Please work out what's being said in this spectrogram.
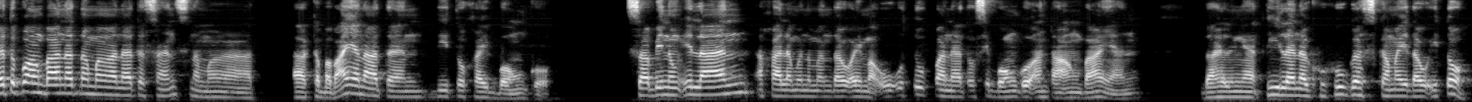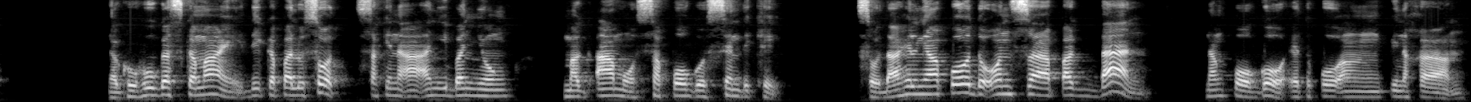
Ito po ang banat ng mga netizens, ng mga ah, kababayan natin dito kay Bongo. Sabi nung ilan, akala mo naman daw ay mauutupan na si Bongo ang taong bayan dahil nga tila naghuhugas kamay daw ito. Naghuhugas kamay, di ka palusot sa kinaaaniban yung mag-amo sa Pogo Syndicate. So dahil nga po doon sa pag-ban ng Pogo, ito po ang pinaka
